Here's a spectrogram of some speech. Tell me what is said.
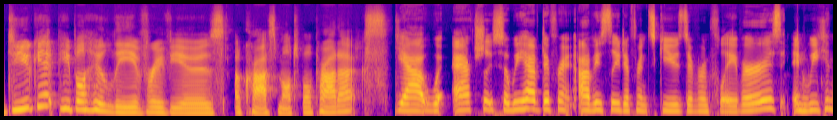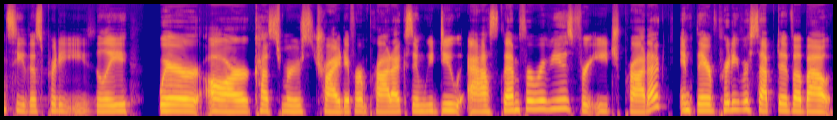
Do you get people who leave reviews across multiple products? Yeah, w- actually, so we have different, obviously, different SKUs, different flavors, and we can see this pretty easily where our customers try different products and we do ask them for reviews for each product. And they're pretty receptive about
